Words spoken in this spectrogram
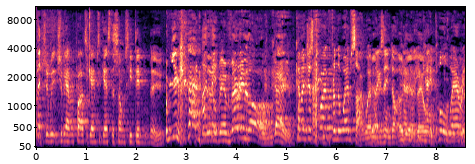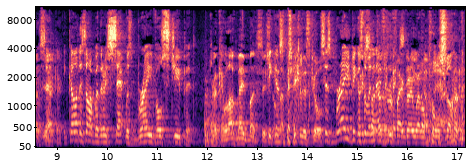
Think- should, we, should we have a party game to guess the songs he didn't do? You can, but I it'll think- be a very long game. Can I just quote from the website, Yeah. Oh, dear, they Paul Waring yeah, said okay. he can't decide whether his set was brave or stupid. Okay, well, I've made my decision Because on that particular score. He says brave because Which there were no doesn't reflect very well on Paul. Simon.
